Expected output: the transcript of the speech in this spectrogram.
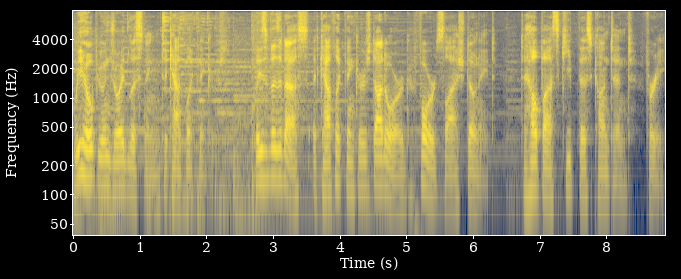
We hope you enjoyed listening to Catholic Thinkers. Please visit us at catholicthinkers.org forward slash donate to help us keep this content free.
